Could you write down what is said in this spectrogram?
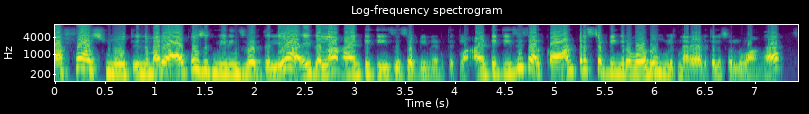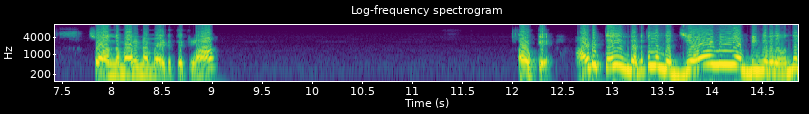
ரஃப் ஆர் ஸ்மூத் இந்த மாதிரி ஆப்போசிட் மீனிங்ஸ் வருது இல்லையா? இதெல்லாம் ஆன்டிதீசிஸ் அப்படின்னு எடுத்துக்கலாம். ஆன்டிதீசிஸ் ஆர் கான்ட்ரஸ்ட் அப்படிங்கிற வேர்டும் உங்களுக்கு நிறைய இடத்துல சொல்லுவாங்க. சோ அந்த மாதிரி நம்ம எடுத்துக்கலாம். ஓகே அடுத்து இந்த இடத்துல இந்த ஜேர்னி அப்படிங்கறது வந்து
